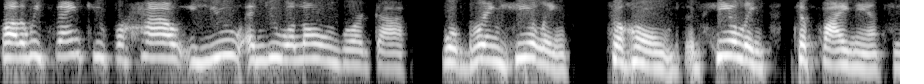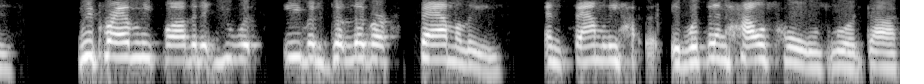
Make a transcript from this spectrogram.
Father, we thank you for how you and you alone, Lord God, will bring healing to homes and healing to finances. We pray, Heavenly Father, that you would even deliver families and family within households, Lord God,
